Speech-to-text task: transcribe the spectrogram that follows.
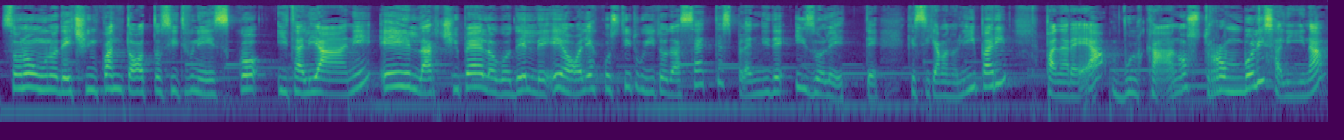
sono uno dei 58 siti UNESCO italiani e l'arcipelago delle Eolie è costituito da sette splendide isolette che si chiamano Lipari, Panarea, Vulcano, Stromboli, Salina,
